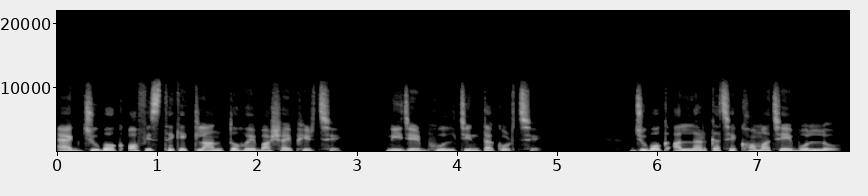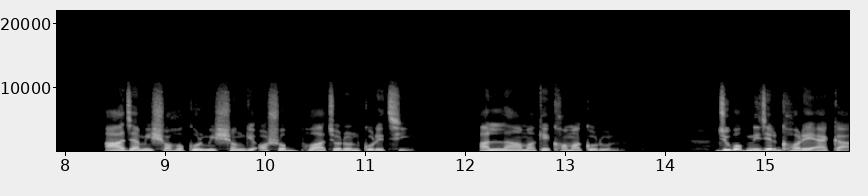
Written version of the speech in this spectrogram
এক যুবক অফিস থেকে ক্লান্ত হয়ে বাসায় ফিরছে। নিজের ভুল চিন্তা করছে। যুবক আল্লাহর কাছে ক্ষমা চেয়ে বলল, আজ আমি সহকর্মীর সঙ্গে অসভ্য আচরণ করেছি। আল্লাহ আমাকে ক্ষমা করুন। যুবক নিজের ঘরে একা,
